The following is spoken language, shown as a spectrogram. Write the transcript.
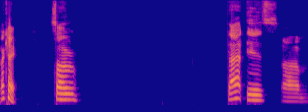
okay, so that is um,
